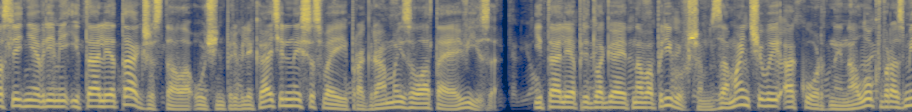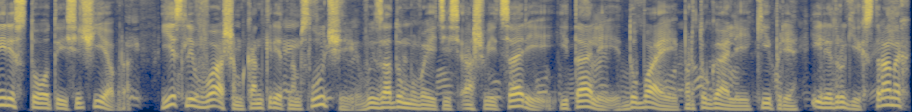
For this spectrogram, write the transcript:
последнее время Италия также стала очень привлекательной со своей программой «Золотая виза». Италия предлагает новоприбывшим заманчивый аккордный налог в размере 100 тысяч евро. Если в вашем конкретном случае вы задумываетесь о Швейцарии, Италии, Дубае, Португалии, Кипре или других странах,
